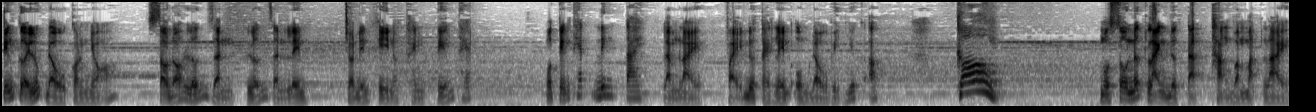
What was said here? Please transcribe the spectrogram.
Tiếng cười lúc đầu còn nhỏ sau đó lớn dần, lớn dần lên Cho đến khi nó thành tiếng thét. Một tiếng thét đinh tai Làm lại phải đưa tay lên ôm đầu vì nhức óc. Không! Một xô nước lạnh được tạt thẳng vào mặt lại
